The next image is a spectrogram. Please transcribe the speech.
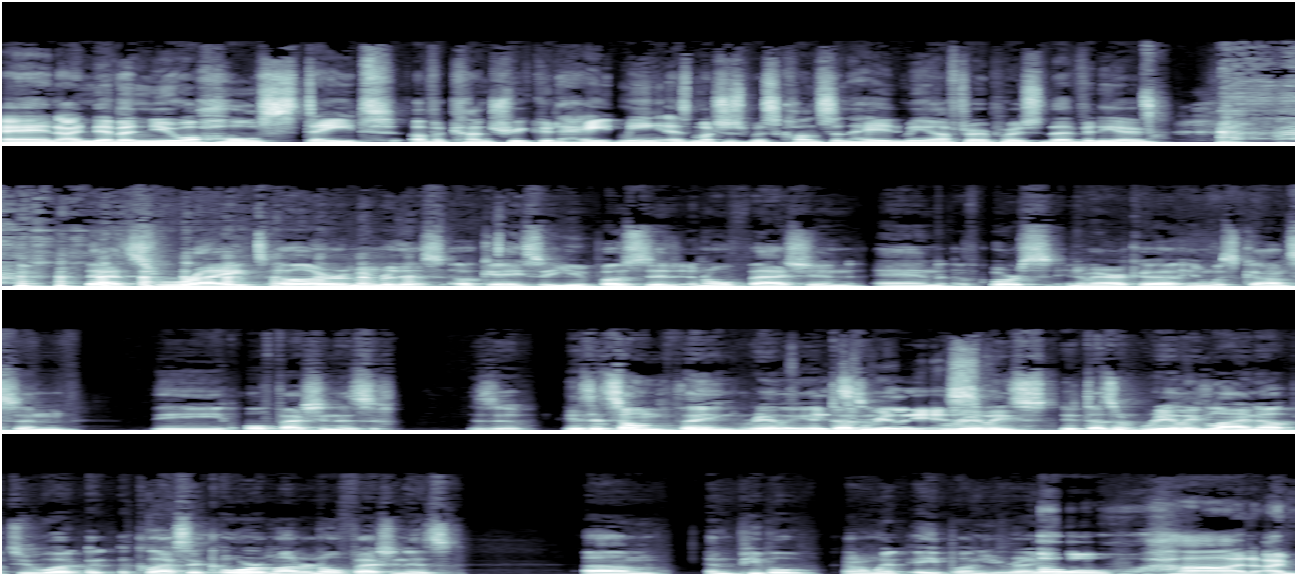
and I never knew a whole state of a country could hate me as much as Wisconsin hated me after I posted that video. That's right. Oh, I remember this. Okay, so you posted an old fashioned, and of course, in America, in Wisconsin, the old fashioned is is a, is its own thing. Really, it It doesn't really really it doesn't really line up to what a, a classic or a modern old fashioned is. Um, and people kind of went ape on you, right? Oh, hard. I,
